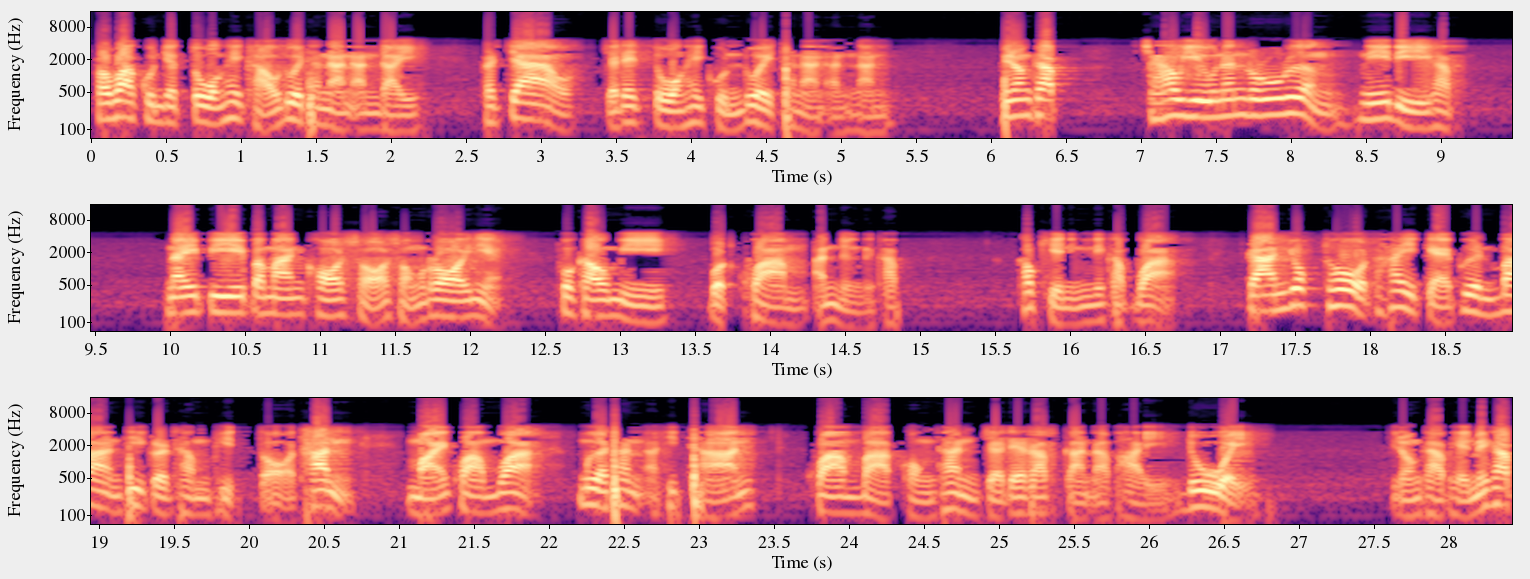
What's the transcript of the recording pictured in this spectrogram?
เพราะว่าคุณจะตวงให้เขาด้วยทนานอันใด พระเจ้าจะได้ตวงให้คุณด้วยทนานอันนั้น พี่น้องครับ ชาวยิวนั้นรู้เรื่องนี้ดีครับ ในปีประมาณคศสองร้อยเนี่ย พวกเขามีบทความอันหนึ่งนะครับ เขาเขียนอย่างนี้นะครับว่า การยกโทษให้แก่เพื่อนบ้านที่กระทำผิดต่อท่าน หมายความว่าเมื่อท่านอธิษฐานความบาปของท่านจะได้รับการอภัยด้วยพี่น้องครับเห็นไหมครับ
